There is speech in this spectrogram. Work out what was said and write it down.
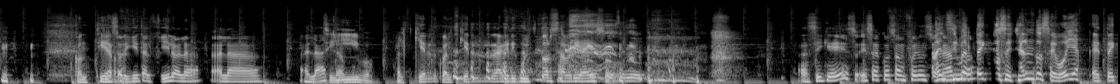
Con tierra. eso le quita el filo a la, a la, hacha. Sí, cualquier, cualquier agricultor sabría eso. Así que eso, esas cosas fueron sacando. Ah, encima estáis cosechando cebollas, estáis,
